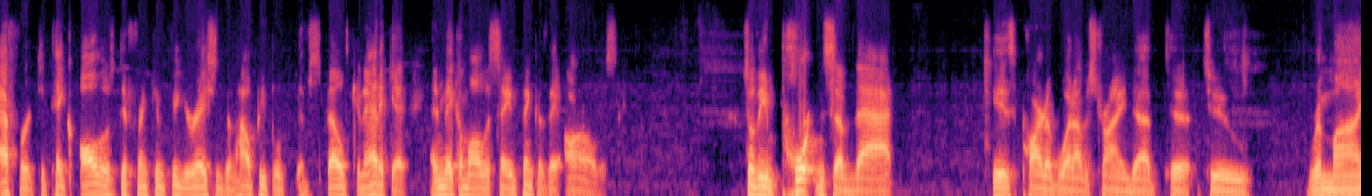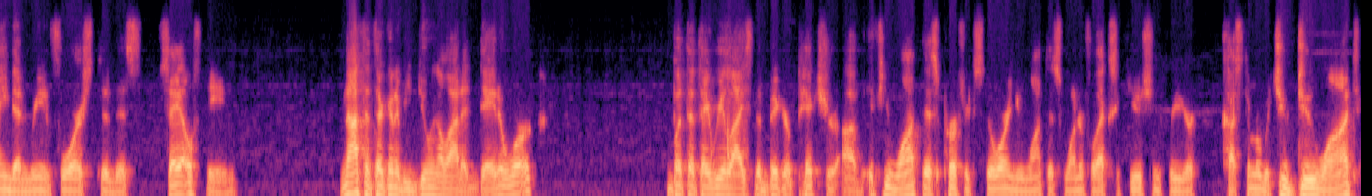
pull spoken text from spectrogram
effort to take all those different configurations of how people have spelled Connecticut and make them all the same thing because they are all the same. So the importance of that is part of what I was trying to to to remind and reinforce to this sales team. Not that they're going to be doing a lot of data work, but that they realize the bigger picture of if you want this perfect store and you want this wonderful execution for your customer, which you do want,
